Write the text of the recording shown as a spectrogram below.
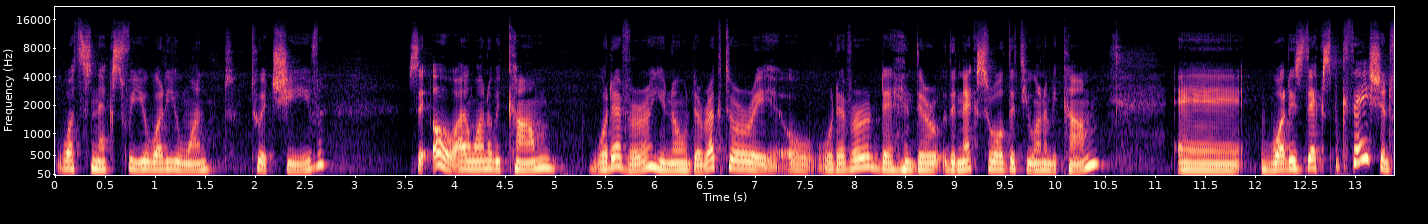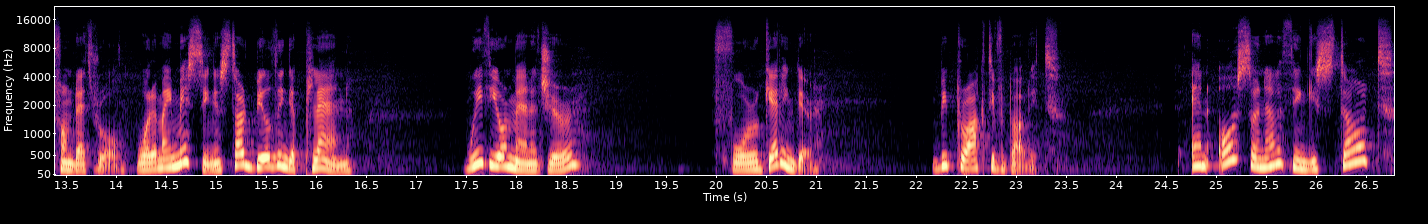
what's next for you, what do you want to achieve. Say, oh, I want to become whatever, you know, director or whatever, the, the, the next role that you want to become uh, what is the expectation from that role? What am I missing? And start building a plan with your manager for getting there. Be proactive about it. And also, another thing is start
